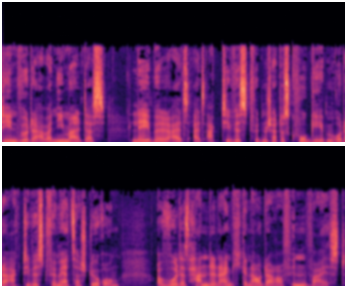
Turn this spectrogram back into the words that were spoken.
Denen würde aber niemals das Label als, als Aktivist für den Status quo geben oder Aktivist für mehr Zerstörung, obwohl das Handeln eigentlich genau darauf hinweist.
